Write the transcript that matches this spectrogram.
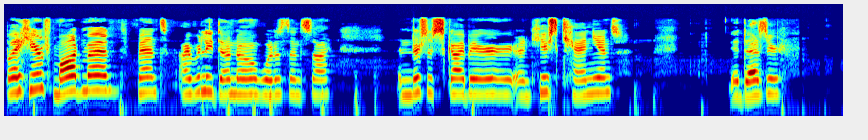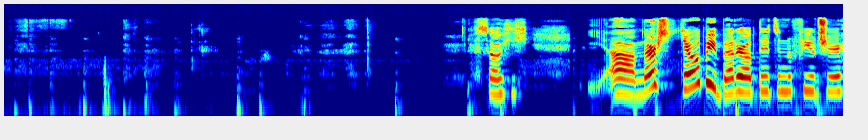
But here's mod man vent. I really don't know what is inside. And there's a sky barrier, and here's canyons, the desert. So he, um, there will be better updates in the future.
